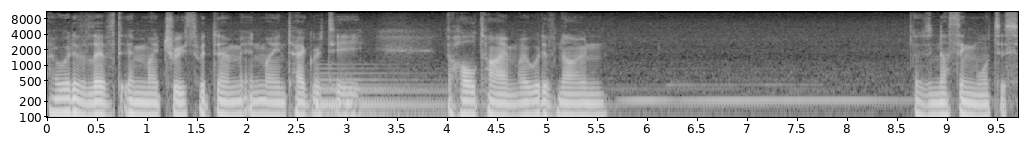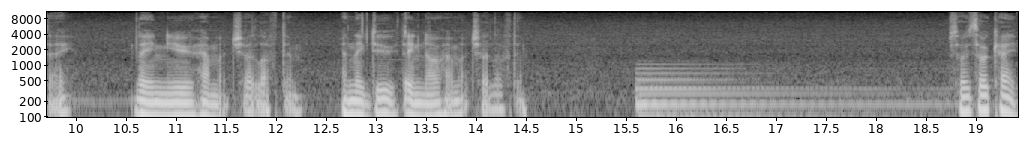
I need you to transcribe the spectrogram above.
I would have lived in my truth with them, in my integrity the whole time. I would have known there's nothing more to say. They knew how much I loved them. And they do. They know how much I love them. So it's okay.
